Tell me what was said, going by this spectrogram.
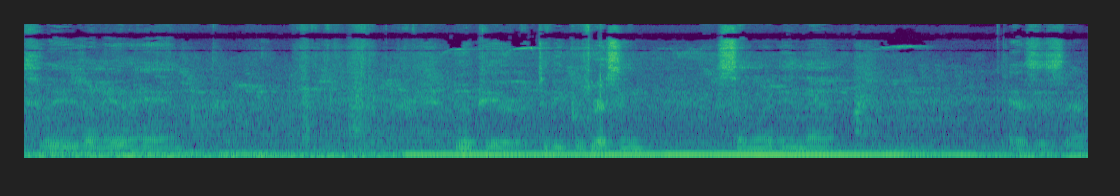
These on the other hand, do appear to be progressing somewhat in that, as is that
